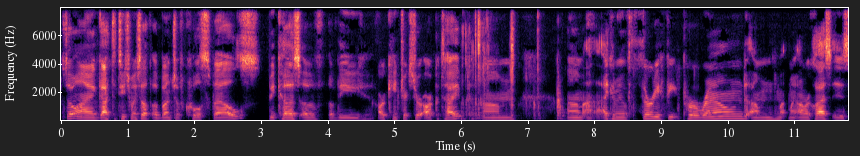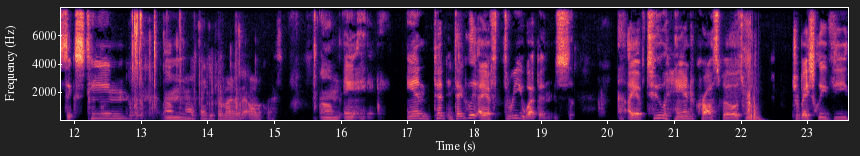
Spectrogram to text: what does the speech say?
So I got to teach myself a bunch of cool spells because of, of the arcane trickster archetype. Um, um, I can move 30 feet per round. Um, my, my armor class is 16. Um, oh, thank you for reminding me about armor class. Um, and, and, te- and technically, I have three weapons. I have two hand crossbows, which are basically the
